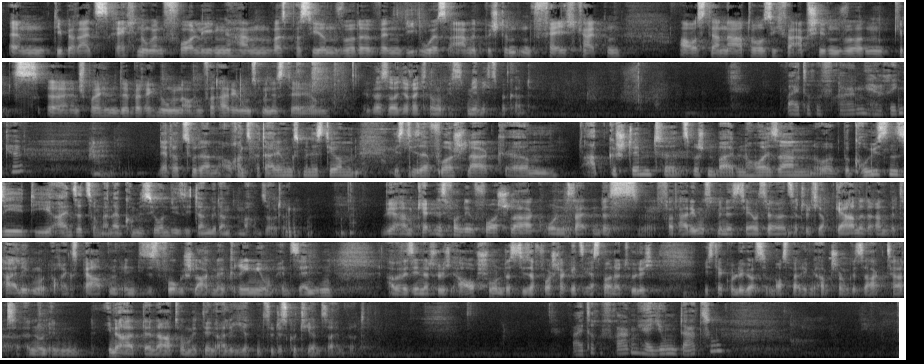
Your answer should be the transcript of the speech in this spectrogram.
ähm, die bereits Rechnungen vorliegen haben, was passieren würde, wenn die USA mit bestimmten Fähigkeiten aus der NATO sich verabschieden würden. Gibt es äh, entsprechende Berechnungen auch im Verteidigungsministerium? Über solche Rechnungen ist mir nichts bekannt. Weitere Fragen, Herr Rinke? Ja, dazu dann auch ans Verteidigungsministerium. Ist dieser Vorschlag ähm, abgestimmt äh, zwischen beiden Häusern? Oder begrüßen Sie die Einsetzung einer Kommission, die sich dann Gedanken machen sollte? Wir haben Kenntnis von dem Vorschlag und seitens des Verteidigungsministeriums werden wir uns natürlich auch gerne daran beteiligen und auch Experten in dieses vorgeschlagene Gremium entsenden. Aber wir sehen natürlich auch schon, dass dieser Vorschlag jetzt erstmal natürlich, wie es der Kollege aus dem Auswärtigen Amt schon gesagt hat, nun in, innerhalb der NATO mit den Alliierten zu diskutieren sein wird. Weitere Fragen? Herr Jung dazu?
